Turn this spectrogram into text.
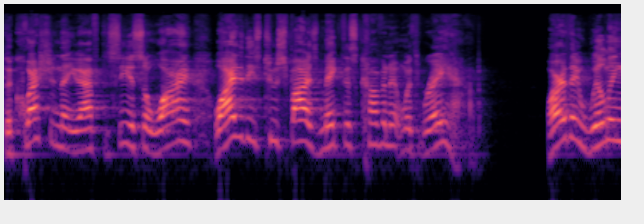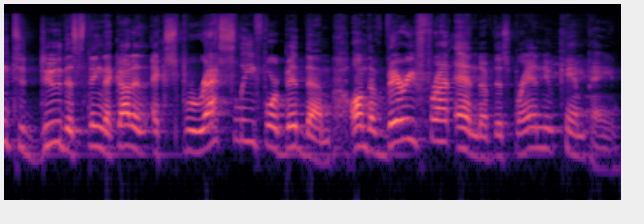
the question that you have to see is so why, why did these two spies make this covenant with Rahab? Why are they willing to do this thing that God has expressly forbid them on the very front end of this brand new campaign?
